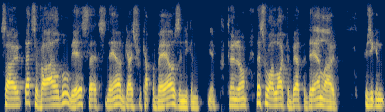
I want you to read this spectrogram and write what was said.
So that's available. Yes, that's now. It goes for a couple of hours and you can you know, turn it on. That's what I liked about the download because you can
